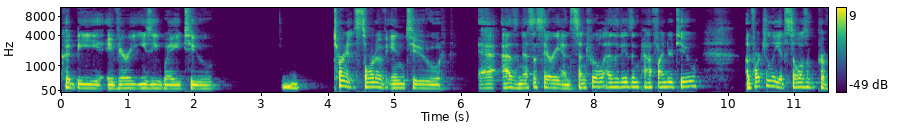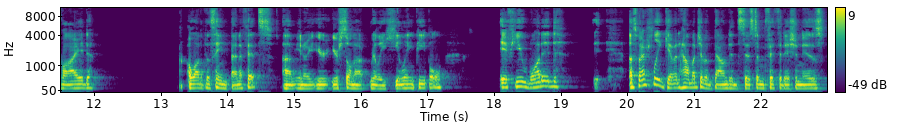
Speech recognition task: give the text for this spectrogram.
could be a very easy way to turn it sort of into a- as necessary and central as it is in Pathfinder 2. Unfortunately, it still doesn't provide a lot of the same benefits. Um, you know, you're you're still not really healing people. If you wanted, especially given how much of a bounded system Fifth Edition is,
